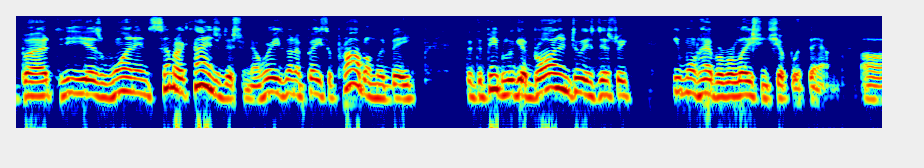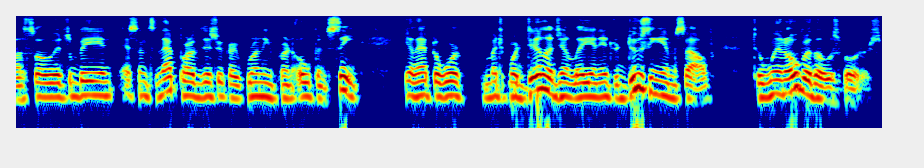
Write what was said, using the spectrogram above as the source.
but he has won in similar kinds of districts. Now, where he's going to face a problem would be that the people who get brought into his district, he won't have a relationship with them. Uh, so it'll be, in essence, in that part of the district, like running for an open seat. He'll have to work much more diligently in introducing himself to win over those voters.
